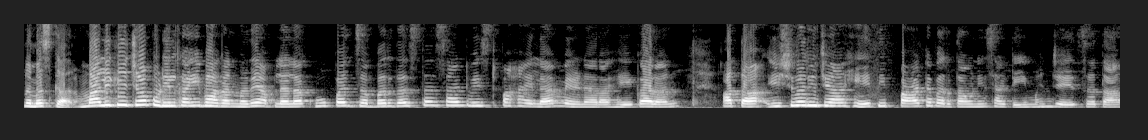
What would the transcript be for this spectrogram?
नमस्कार. मालिकेच्या पुढील काही भागांमध्ये आपल्याला खूपच जबरदस्त असा ट्विस्ट पाहायला मिळणार आहे. कारण आता ईश्वरी जी आहे ती पाठ परतावणीसाठी म्हणजेच आता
